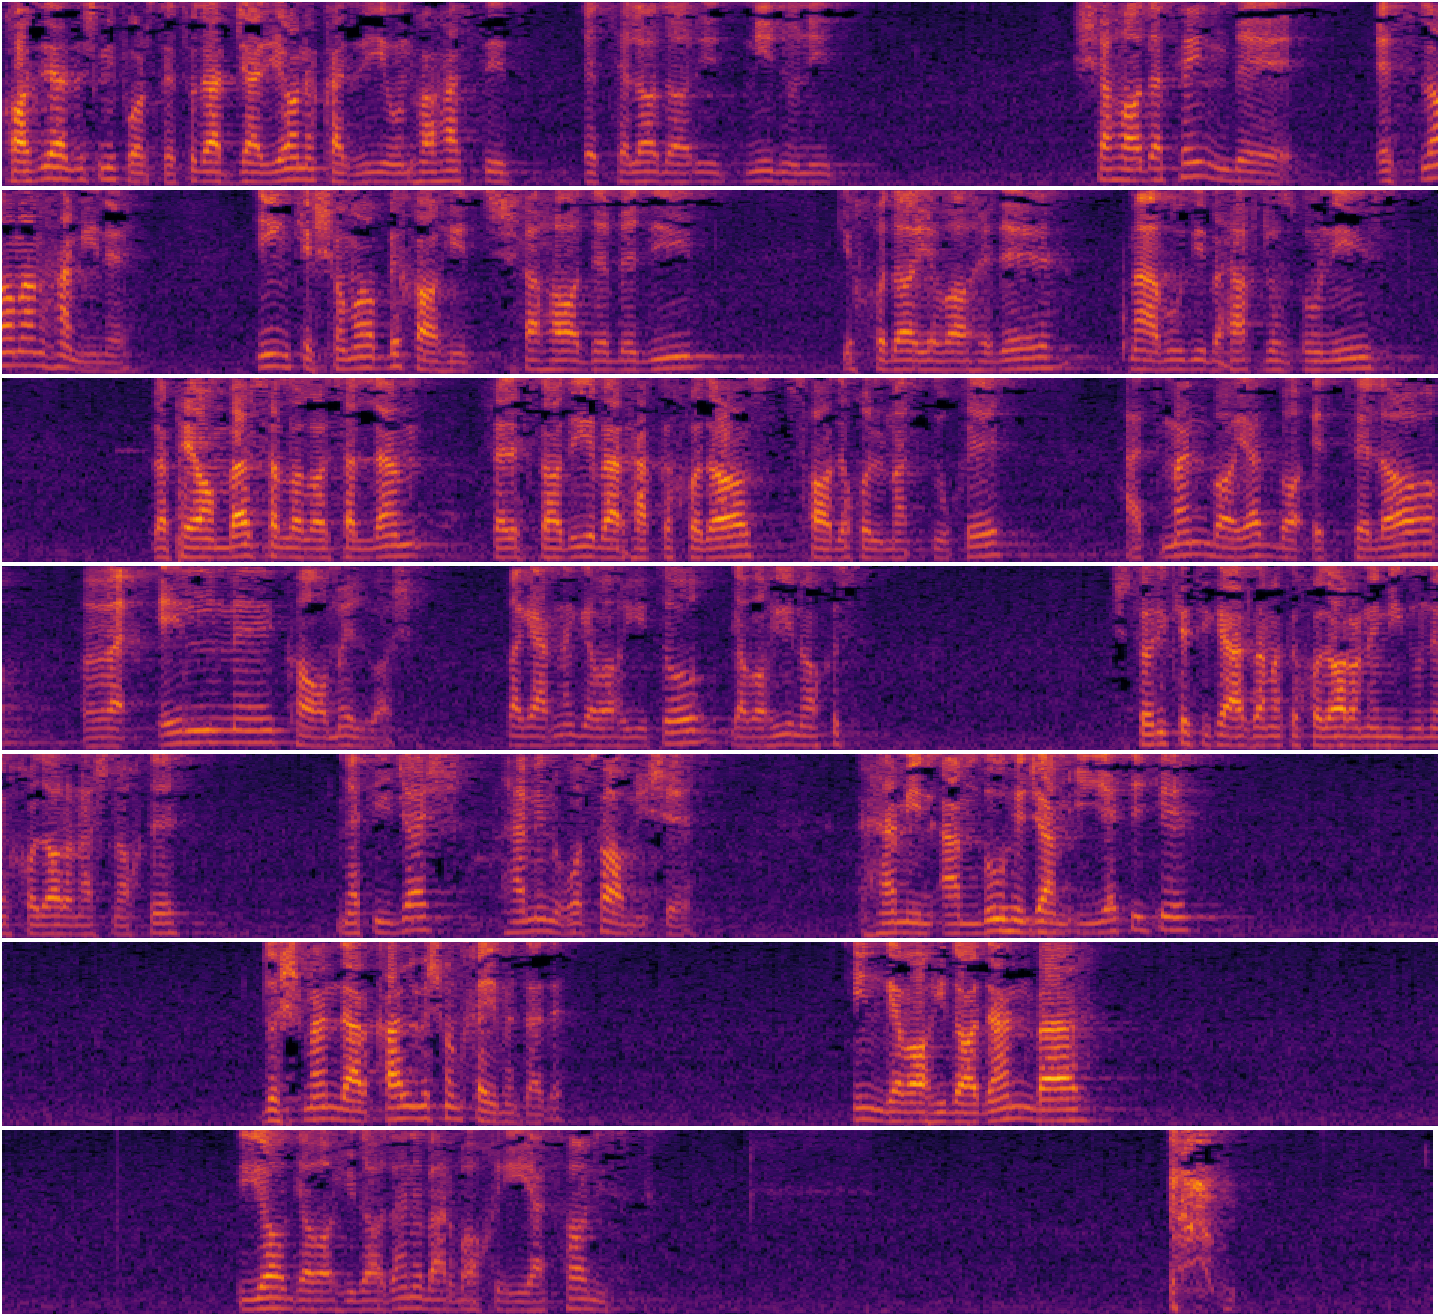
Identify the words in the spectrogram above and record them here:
قاضی ازش می‌پرسه تو در جریان قضیه اونها هستید؟ اطلاع دارید؟ می‌دونید؟ شهادتین به اسلام هم همینه. این که شما بخواهید شهاده بدید که خدای واحده معبودی به حق جز او نیست و پیامبر صلی الله علیه وسلم فرستاده بر حق خداست صادق المصدوقه حتما باید با اطلاع و علم کامل باشه. وگرنه گواهی تو گواهی ناقص. چطوری کسی که عظمت خدا رو نمی‌دونه خدا رو نشناخته نتیجهش همین غصا میشه. همین انبوه جمعیتی که دشمن در قلبشون خیمه زده. این گواهی دادن بر یا گواهی دادن بر واقعیت ها نیست.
